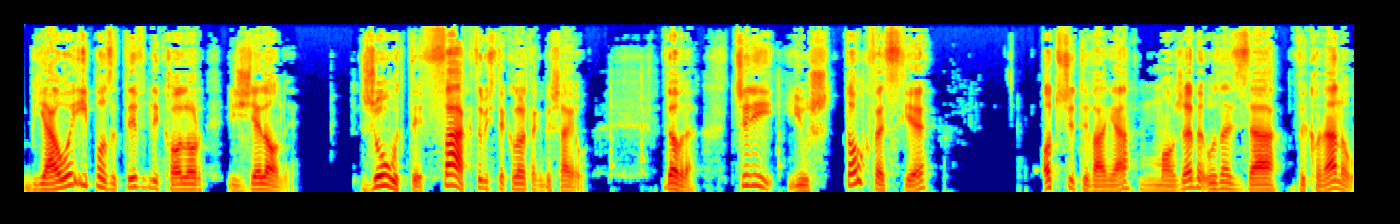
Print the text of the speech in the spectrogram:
biały i pozytywny kolor zielony. Żółty, fakt, co by się te kolory tak mieszają. Dobra, czyli już tą kwestię odczytywania możemy uznać za wykonaną,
